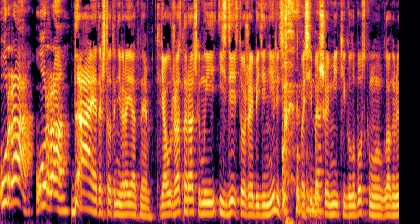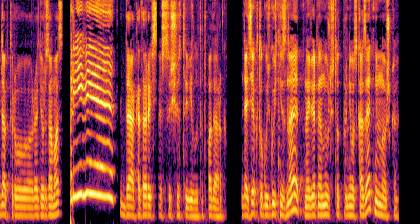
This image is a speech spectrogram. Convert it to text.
Ура! Ура! Да, это что-то невероятное. Я ужасно рад, что мы и здесь тоже объединились. Спасибо большое Мике Голубовскому, главному редактору радио «Арзамас», Привет! да, который осуществил этот подарок. Для тех, кто «Гусь-гусь» не знает, наверное, нужно что-то про него сказать немножко.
